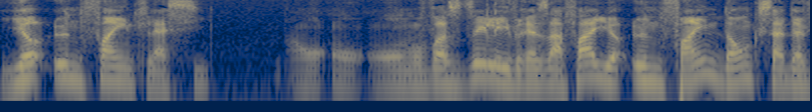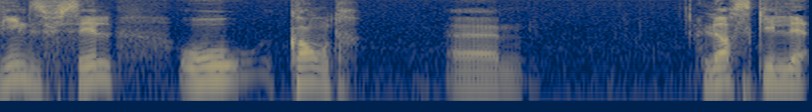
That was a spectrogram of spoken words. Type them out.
il y a une feinte, l'acier. On, va se dire les vraies affaires, il y a une feinte, donc ça devient difficile au contre. Euh, lorsqu'il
